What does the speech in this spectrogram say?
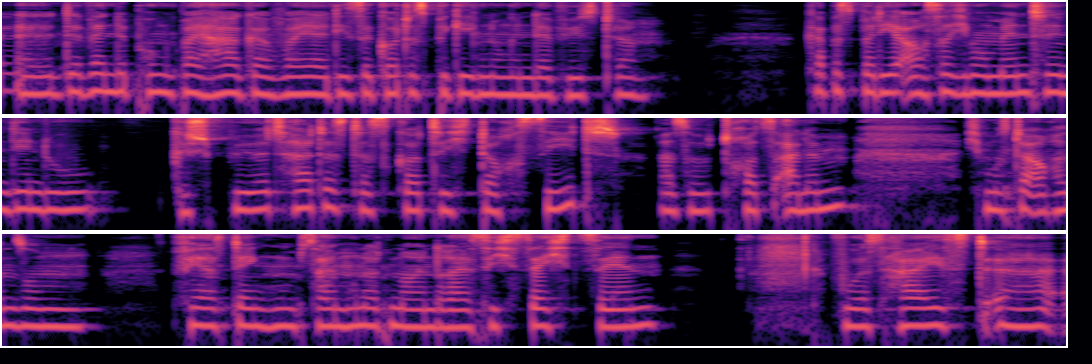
Äh, der Wendepunkt bei Hagar war ja diese Gottesbegegnung in der Wüste. Gab es bei dir auch solche Momente, in denen du gespürt hattest, dass Gott dich doch sieht? Also trotz allem. Ich musste auch an so einen Vers denken, Psalm 139, 16, wo es heißt, äh,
